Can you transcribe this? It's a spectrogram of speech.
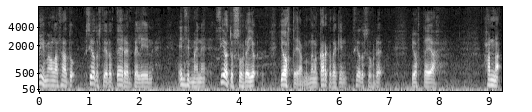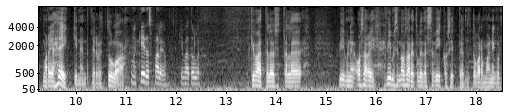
niin, me ollaan saatu sijoitustiedot teidän peliin ensimmäinen sijoitussuhdejohtajamme. Meillä on Karkotekin sijoitussuhdejohtaja Hanna-Maria Heikkinen. Tervetuloa. No kiitos paljon. Kiva tulla. Kiva, että löysit tälle viimeinen osari, viimeisen osari tuli tässä viikko sitten. Nyt on varmaan niin, kuin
